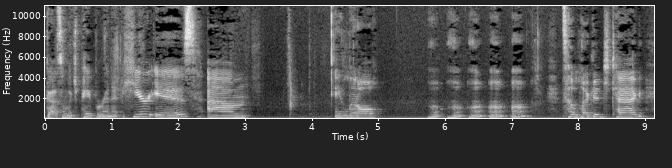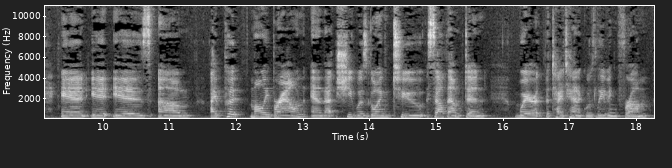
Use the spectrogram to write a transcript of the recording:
got so much paper in it. Here is um, a little, uh, uh, uh, uh, uh. it's a luggage tag and it is, um, I put Molly Brown and that she was going to Southampton where the Titanic was leaving from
